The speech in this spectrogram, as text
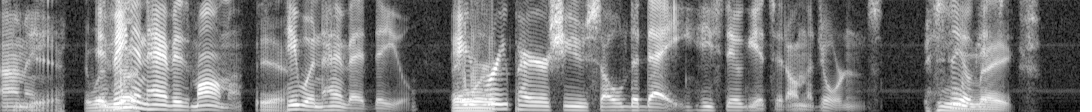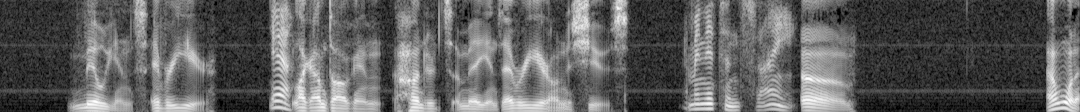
I mean, yeah. If he didn't have his mama, Yeah. he wouldn't have that deal. They weren't- Every pair of shoes sold today, he still gets it on the Jordans. he still makes millions every year. Yeah, Like I'm talking hundreds of millions every year on his shoes. I mean it's insane. Um, I want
